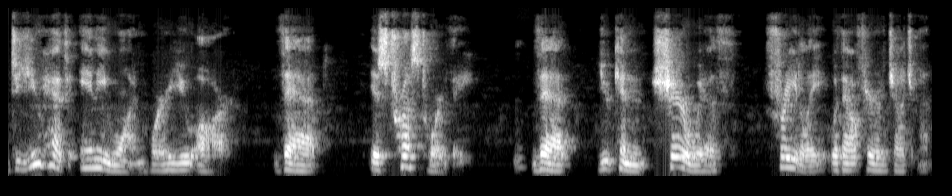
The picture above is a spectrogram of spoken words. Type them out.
do you have anyone where you are that is trustworthy, Mm-hmm. that you can share with freely without fear of judgment?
